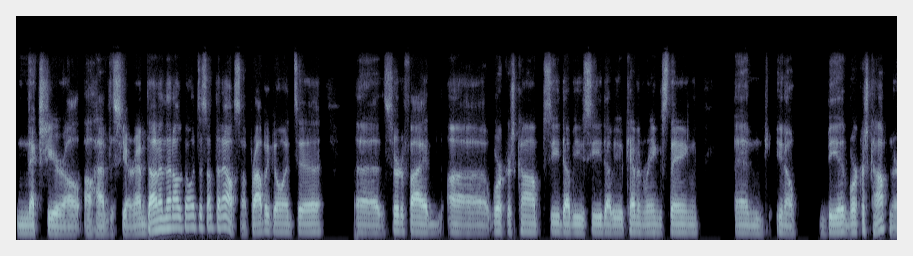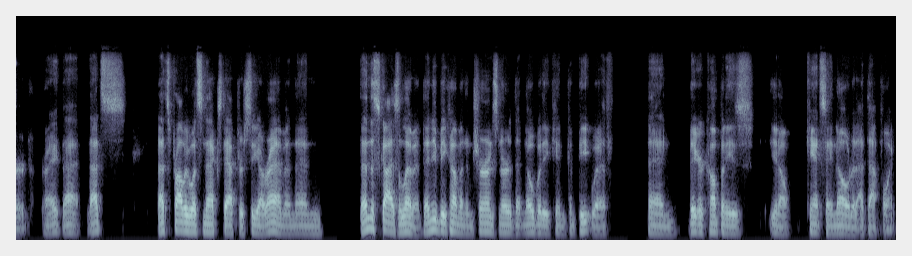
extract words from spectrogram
next year I'll I'll have the CRM done and then I'll go into something else. I'll probably go into uh certified uh workers comp CW CW Kevin Rings thing and you know be a workers comp nerd, right? That that's that's probably what's next after CRM and then then the sky's the limit. Then you become an insurance nerd that nobody can compete with and bigger companies, you know, can't say no to at that point.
